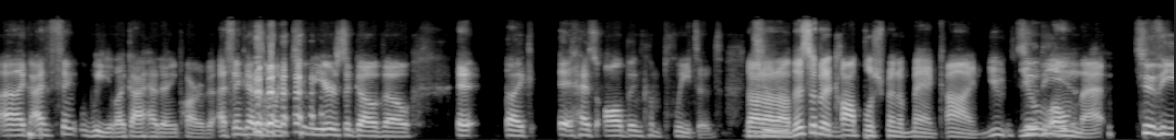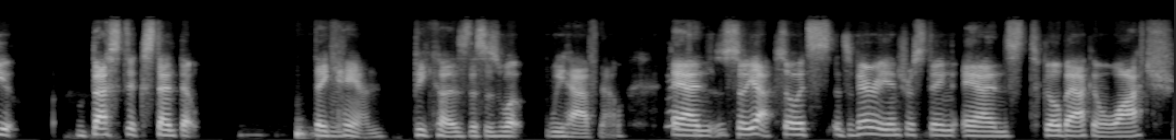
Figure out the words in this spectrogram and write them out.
I, like i think we like i had any part of it i think as of like two years ago though it like it has all been completed no, no, no. to- This is an accomplishment of mankind. You you the- own that. to the best extent that they Mhm. can because this is what we have now. And so yeah so it's it's very interesting. And to go back and watch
